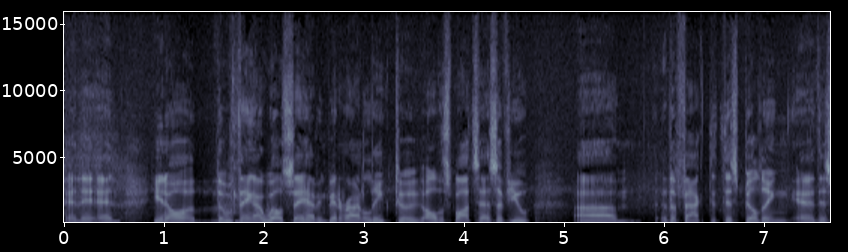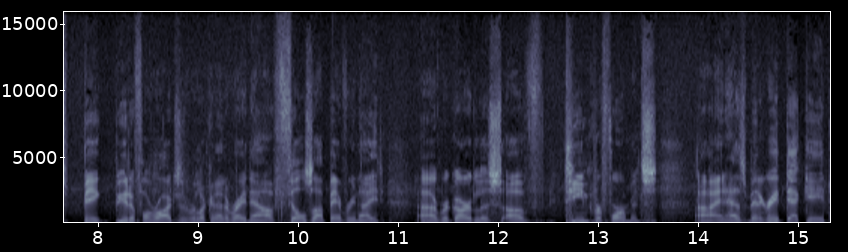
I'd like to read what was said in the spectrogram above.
and and you know the thing I will say, having been around the league to all the spots, as have you, um, the fact that this building, uh, this big, beautiful Rogers, we're looking at it right now, fills up every night, uh, regardless of team performance. Uh, it hasn't been a great decade,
